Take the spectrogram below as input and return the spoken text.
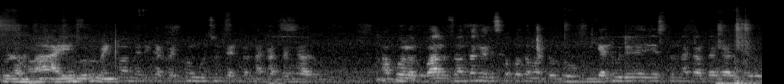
చూడమ్మా ఐదుగురు వెంటనే ఇక్కడ పెట్టుకొని కూర్చుంటే ఎట్లా? నాకు అర్థం కాదు. అపోలో వాళ్ళు సొంతంగా తీసుకుపోతామంటుండ్రు. ఇంకెందుకు డిలే చేస్తున్నా నాకు అర్థం కాదు మీరు.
